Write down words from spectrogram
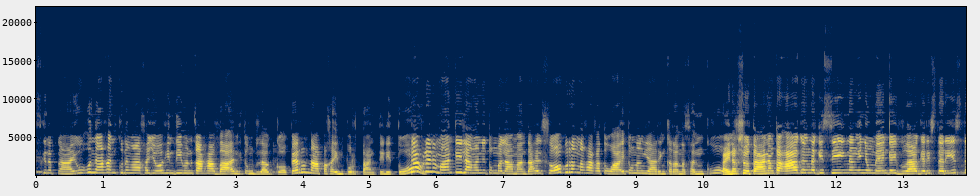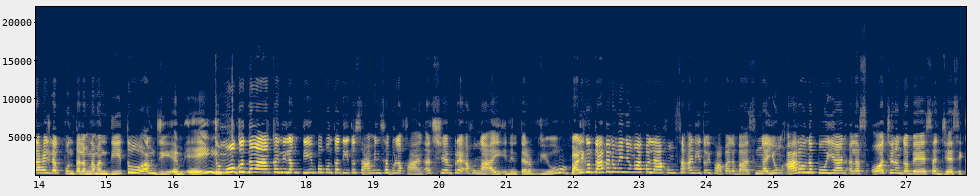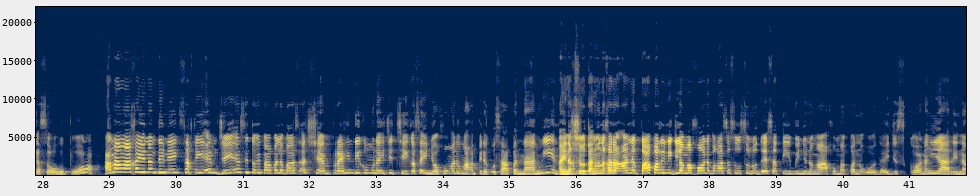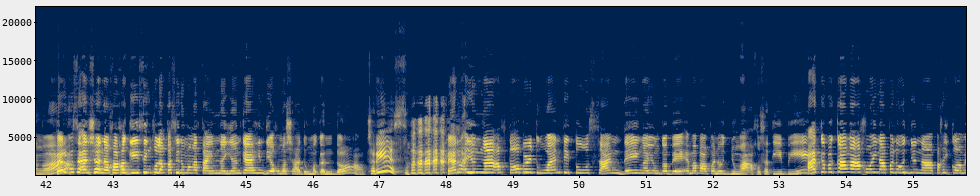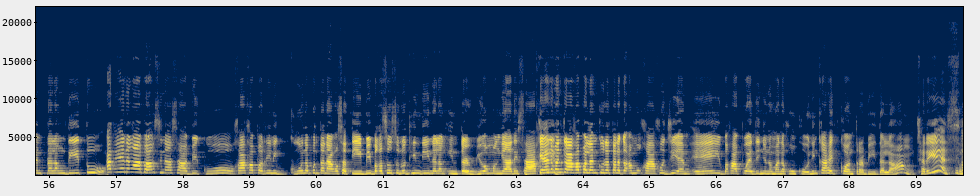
guys, ganap nga. Uunahan ko na nga kayo, hindi man kahabaan itong vlog ko, pero napaka-importante nito. Siyempre naman, kailangan nyo itong malaman dahil sobrang nakakatuwa itong nangyaring karanasan ko. Ay naksyutan ang kaagang nagising ng inyong Mengay Vloggeries dahil nagpunta lang naman dito ang GMA. Tumugod na nga ang kanilang team papunta dito sa amin sa Bulacan at syempre ako nga ay in-interview. Bali kung tatanungin nyo nga pala kung saan ito ipapalabas, ngayong araw na po yan, alas 8 ng gabi sa Jessica Soho po. Ang mga kayo ng dinig sa KMJS ito ipapalabas at syempre hindi ko muna ichichika sa inyo kung ano nga ang pinag-usapan namin. Ay naksyo, tanong nakaraan, nagpaparinig lang ako na baka sa susunod eh sa TV nyo na nga ako mapanood. Ay Diyos ko, nangyari na nga. Pero pasensya siya, nakakagising ko lang kasi nung mga time na yan kaya hindi ako masyadong maganda. Charis! Pero ayun nga, October 22, Sunday ngayong gabi, eh mapapanood nyo nga ako sa TV. At kapag ka nga ako ay napanood nyo na, pakicomment na lang dito. At yan na nga ba ang sinasabi ko? Kakaparinig ko, napunta na ako sa TV, baka susunod hindi na lang interview ang mangyari sa akin. Kaya naman kakapalan ko na talaga ang mukha ko, GMA. Baka pwede nyo naman akong kunin kahit kontrabida lang. Charis!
